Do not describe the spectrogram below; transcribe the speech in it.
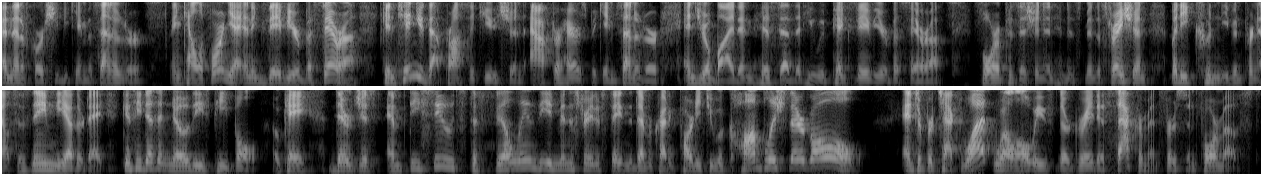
And then, of course, she became a senator in California. And Xavier Becerra continued that prosecution after Harris became senator. And Joe Biden has said that he would pick Xavier Becerra for a position in his administration, but he couldn't even pronounce his name the other day because he doesn't know these people. Okay. They're just empty suits to fill in the administrative state in the Democratic Party to accomplish their goal. And to protect what? Well, always their greatest sacrament, first and foremost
